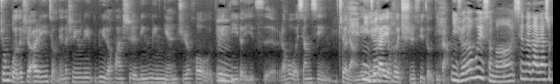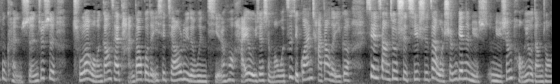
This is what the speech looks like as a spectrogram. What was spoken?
中国的是二零一九年的生育率率的话是零零年之后最低的一次，然后我相信这两年应该也会持续走低吧。你觉得为什么现在大家是不肯生？就是除了我们刚才谈到过的一些焦虑的问题，然后还有一些什么？我自己观察到的一个现象就是，其实在我身边的女女生朋友当中，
